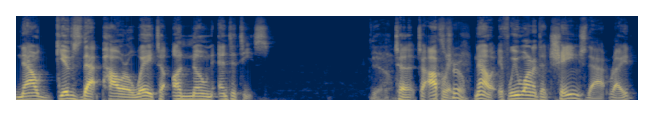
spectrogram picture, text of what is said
now gives that power away to unknown entities yeah. to to operate. now if we wanted to change that right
